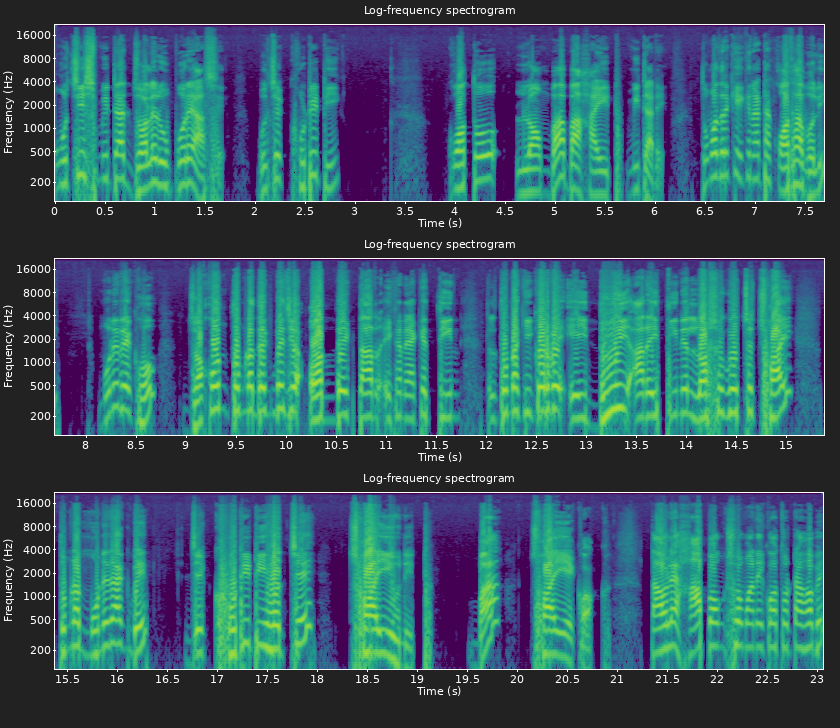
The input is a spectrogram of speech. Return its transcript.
পঁচিশ মিটার জলের উপরে আসে বলছে, খুঁটিটি কত লম্বা বা হাইট মিটারে? তোমাদেরকে এখানে একটা কথা বলি। মনে রেখো, যখন তোমরা দেখবে যে অর্ধেক তার এখানে একের তিন, তাহলে তোমরা কি করবে? এই দুই আর এই তিনের লসগু হচ্ছে ছয়। তোমরা মনে রাখবে যে খুঁটিটি হচ্ছে ছয় ইউনিট বা ছয় একক। তাহলে হাফ অংশ মানে কতটা হবে?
